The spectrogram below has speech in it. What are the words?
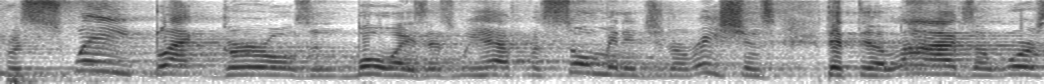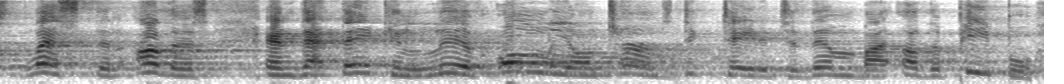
persuade black girls and boys, as we have for so many generations, that their lives are worth less than others and that they can live only on terms dictated to them by other people,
